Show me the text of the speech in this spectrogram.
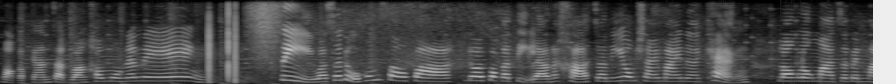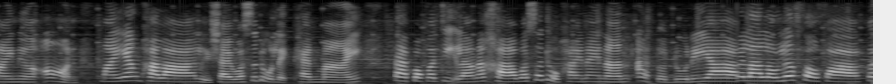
เหมาะกับการจัดวางข้อมูลนั่นเอง 4. วัสดุหุ้มโซฟา โดยปกติแล้วนะคะ จะนิยมใช้ไม้เนื้อแข็ง รองลงมาจะเป็นไม้เนื้ออ่อน ไม้ยางพาราหรือใช้วัสดุเหล็กแทนไม้ แต่ปกติแล้วนะคะ วัสดุภายในนั้นอาจตรวจดูได้ยาก เวลาเราเลือกโซฟาก็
